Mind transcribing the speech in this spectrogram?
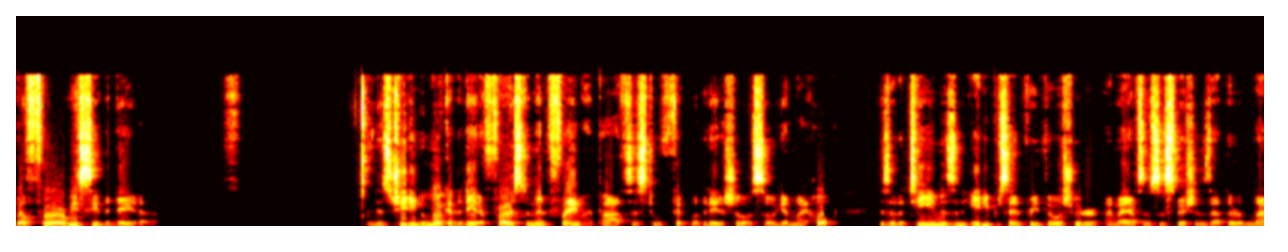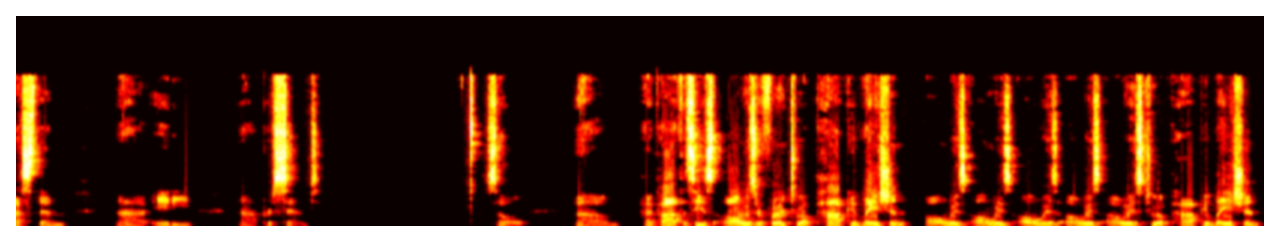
before we see the data. It is cheating to look at the data first and then frame hypothesis to fit what the data shows. So again, my hope is that the team is an 80% free throw shooter. I might have some suspicions that they're less than uh, 80 uh, percent. So um, hypotheses always refer to a population, always, always, always, always, always to a population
